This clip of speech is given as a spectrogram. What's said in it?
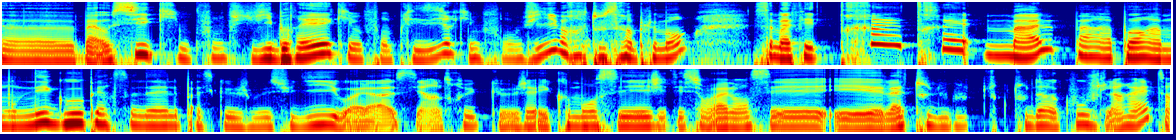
euh, bah aussi qui me font vibrer, qui me font plaisir, qui me font vivre tout simplement. Ça m'a fait très très mal par rapport à mon ego personnel parce que je me suis dit voilà c'est un truc que j'avais commencé, j'étais sur la lancée et là tout, tout, d'un coup je l'arrête.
